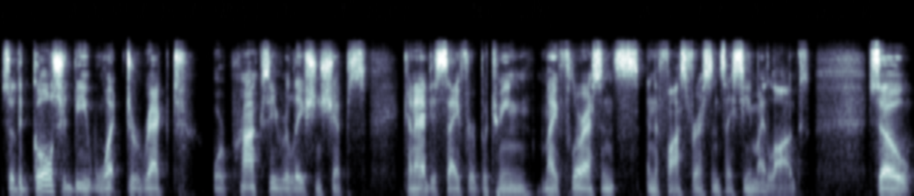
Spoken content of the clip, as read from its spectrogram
So the goal should be what direct or proxy relationships can I decipher between my fluorescence and the phosphorescence I see in my logs. So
